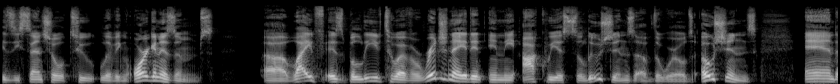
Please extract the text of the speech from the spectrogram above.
is essential to living organisms. Uh, life is believed to have originated in the aqueous solutions of the world's oceans, and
